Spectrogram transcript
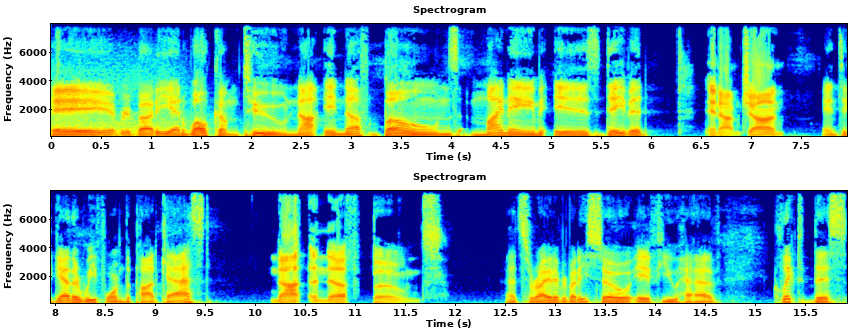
Hey, everybody, and welcome to Not Enough Bones. My name is David, And I'm John. and together we formed the podcast. Not enough bones. That's right, everybody. So if you have clicked this,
